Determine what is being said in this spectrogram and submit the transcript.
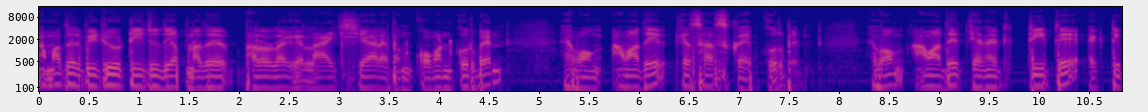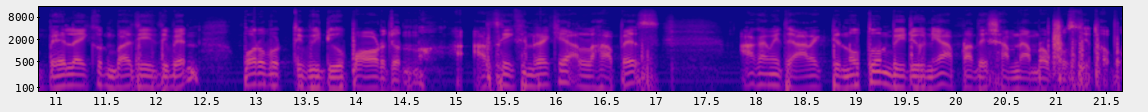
আমাদের ভিডিওটি যদি আপনাদের ভালো লাগে লাইক শেয়ার এবং কমেন্ট করবেন এবং আমাদেরকে সাবস্ক্রাইব করবেন এবং আমাদের চ্যানেলটিতে একটি বেল আইকন বাজিয়ে দিবেন পরবর্তী ভিডিও পাওয়ার জন্য। আজকে এখানে রেখে আল্লাহ হাফেজ। আগামীতে আরেকটি নতুন ভিডিও নিয়ে আপনাদের সামনে আমরা উপস্থিত হব।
